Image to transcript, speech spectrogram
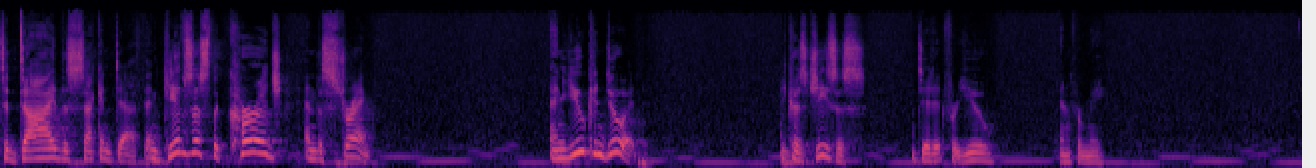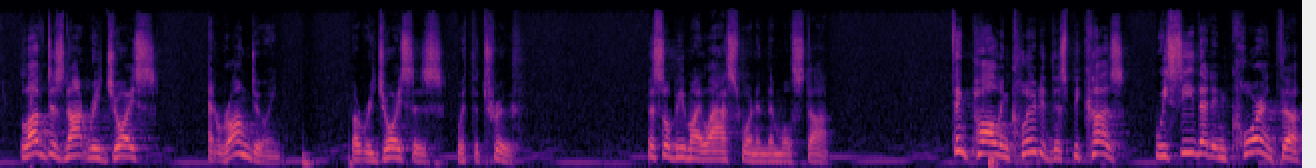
to die the second death and gives us the courage and the strength. And you can do it because Jesus did it for you and for me. Love does not rejoice at wrongdoing, but rejoices with the truth. This will be my last one, and then we'll stop. I think Paul included this because We see that in Corinth, the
